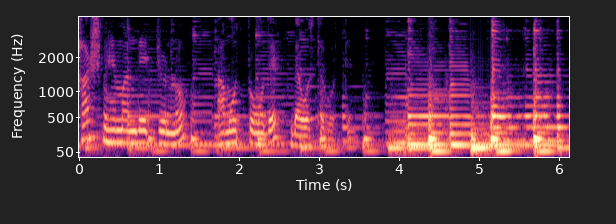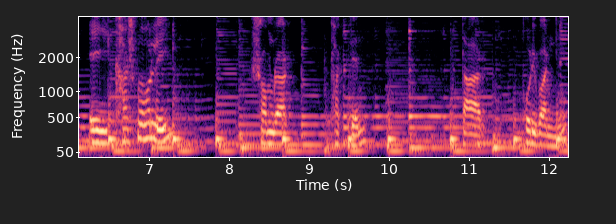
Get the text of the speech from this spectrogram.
খাস মেহমানদের জন্য আমোদ প্রমোদের ব্যবস্থা করতেন। এই খাস মহলেই সম্রাট থাকতেন তার পরিবার নিয়ে।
